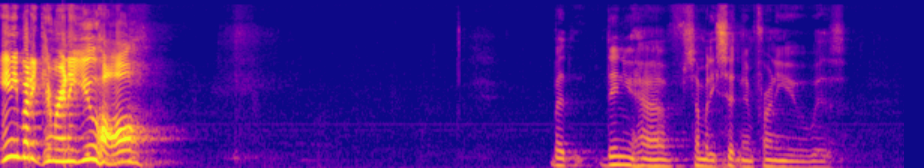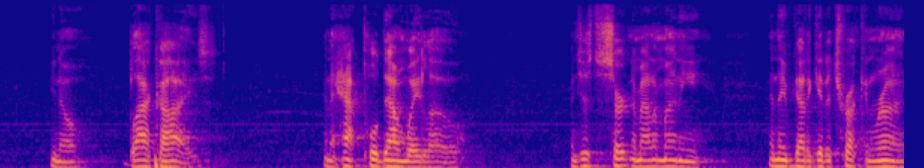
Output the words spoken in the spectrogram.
Anybody can rent a U-Haul. But then you have somebody sitting in front of you with, you know, black eyes and a hat pulled down way low and just a certain amount of money, and they've got to get a truck and run.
